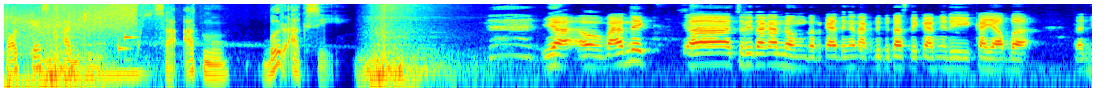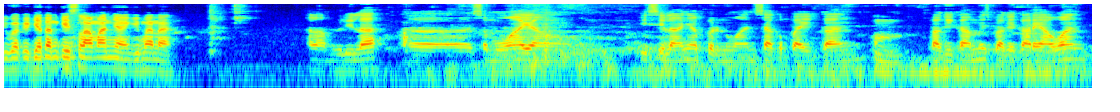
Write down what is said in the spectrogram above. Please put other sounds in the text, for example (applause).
Podcast Agi, saatmu beraksi. Ya, eh, Pak Andik, eh, ceritakan dong terkait dengan aktivitas DKM-nya di Kayaba dan juga kegiatan keislamannya gimana? Alhamdulillah eh, semua yang istilahnya bernuansa kebaikan Hmm. bagi kami sebagai karyawan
